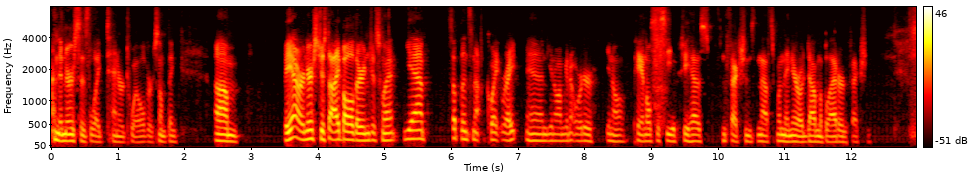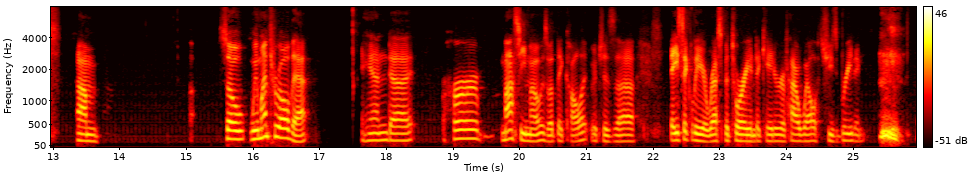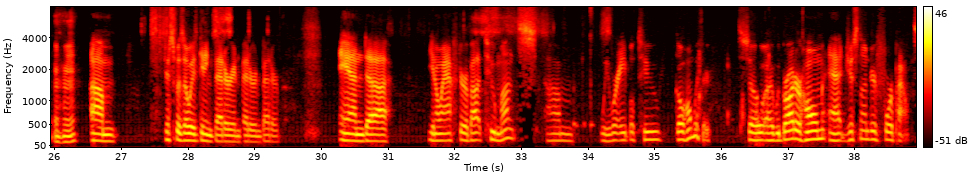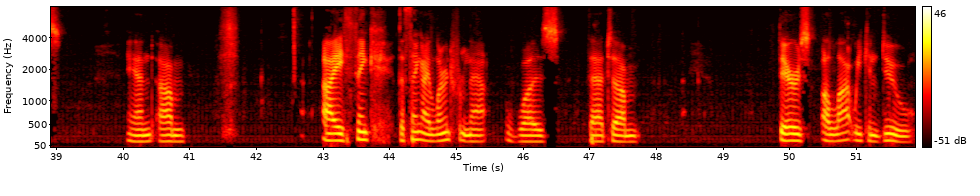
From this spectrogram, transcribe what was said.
and the nurse is like ten or twelve or something. Um, but yeah, our nurse just eyeballed her and just went, "Yeah, something's not quite right," and you know, I'm going to order you know panels to see if she has infections, and that's when they narrowed down the bladder infection. Um, so we went through all that, and uh, her Masimo is what they call it, which is uh, basically a respiratory indicator of how well she's breathing. hmm um, just was always getting better and better and better. And uh, you know, after about two months, um, we were able to go home with her. So uh, we brought her home at just under four pounds, and um, I think the thing I learned from that was that um, there's a lot we can do.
